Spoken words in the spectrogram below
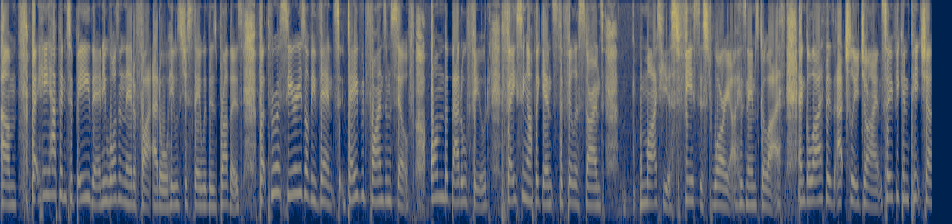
Um, but he happened to be there and he wasn't there to fight at all. He was just there with his brothers. But through a series of events, David finds himself on the battlefield facing up against the Philistines' mightiest, fiercest warrior. His name's Goliath. And Goliath is actually a giant. So if you can picture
